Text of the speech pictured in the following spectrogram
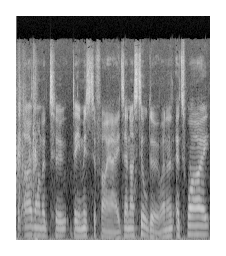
But I wanted to demystify AIDS, and I still do, and it's why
